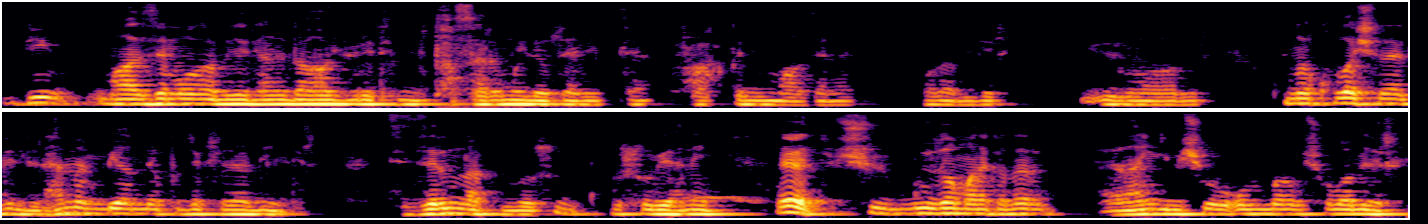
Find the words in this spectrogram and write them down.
bir malzeme olabilir. Yani daha önce üretilmiş tasarımıyla özellikle farklı bir malzeme olabilir, bir ürün olabilir. Bunlar kolay şeyler değildir. Hemen bir anda yapılacak şeyler değildir. Sizlerin aklında olsun bu soruyu hani evet şu bu zamana kadar herhangi bir şey olmamış olabilir.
